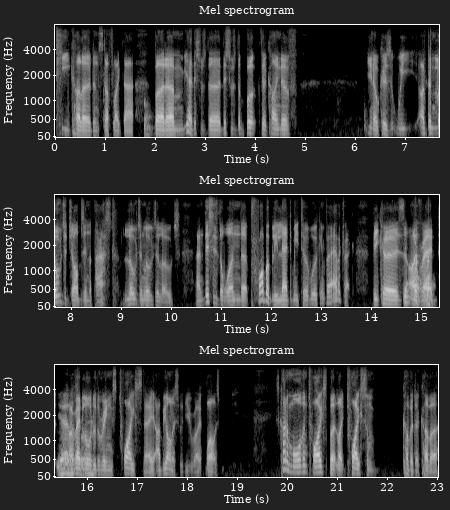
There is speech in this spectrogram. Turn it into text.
tea colored and stuff like that. But um yeah this was the this was the book that kind of you know because we i've done loads of jobs in the past loads and loads of loads and this is the one that probably led me to working for evertrek because i've read yeah, I've read right. Lord of the Rings twice now. I'll be honest with you, right? Well, it's it's kind of more than twice, but like twice from cover to cover.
